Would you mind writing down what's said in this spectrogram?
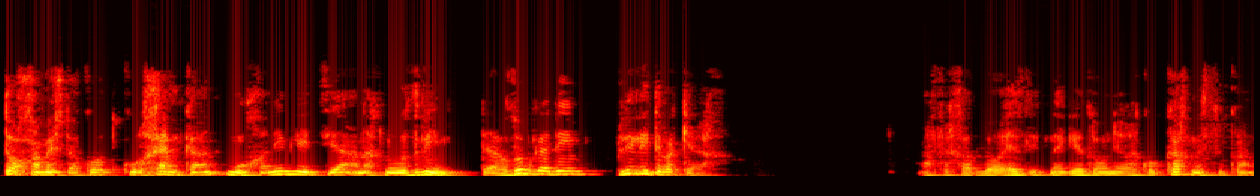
תוך חמש דקות כולכם כאן מוכנים ליציאה, אנחנו עוזבים. תארזו בגדים בלי להתווכח. אף אחד לא העז להתנגד לו, הוא נראה כל כך מסוכן.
